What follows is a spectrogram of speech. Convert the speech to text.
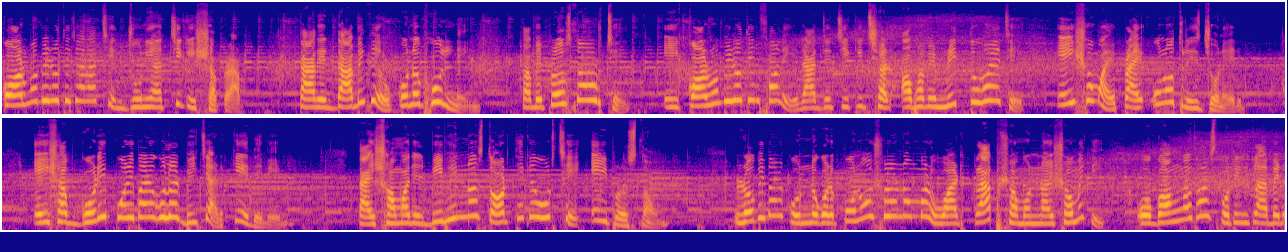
কর্মবিরতি জানাচ্ছেন জুনিয়র চিকিৎসকরা। তাদের দাবিতেও কোনো ভুল নেই। তবে প্রশ্ন উঠছে, এই কর্মবিরতির ফলে রাজ্যে চিকিৎসার অভাবে মৃত্যু হয়েছে এই সময় প্রায় উনত্রিশ জনের। এইসব গরিব পরিবারগুলোর বিচার কে দেবে? তাই সমাজের বিভিন্ন স্তর থেকে উঠছে এই প্রশ্ন। রবিবার কন্যগড় পনেরো ষোলো নম্বর ওয়ার্ড ক্লাব সমন্বয় সমিতি ও গঙ্গাধর স্পোর্টিং ক্লাবের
